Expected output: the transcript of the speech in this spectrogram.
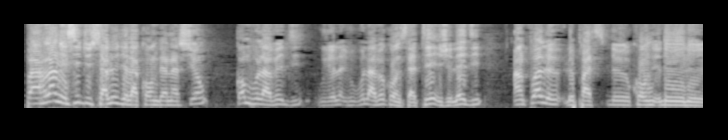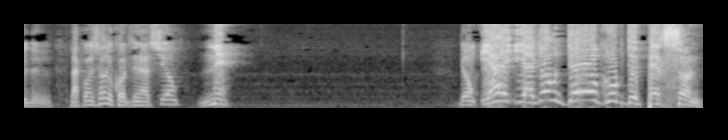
parlant ici du salut et de la condamnation, comme vous l'avez dit, vous l'avez constaté, je l'ai dit, emploie la condition de condamnation, mais. Donc, il y, a, il y a donc deux groupes de personnes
